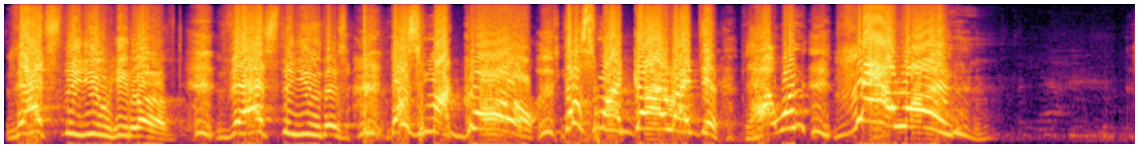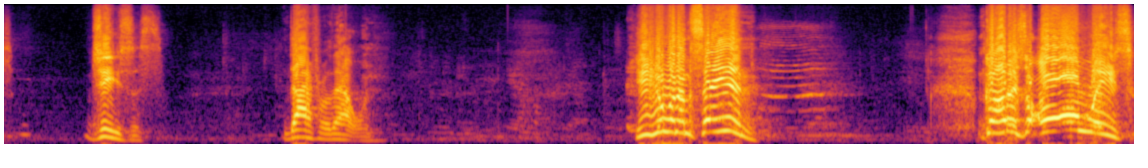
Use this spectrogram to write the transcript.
That's the you he loved. That's the you. That's, that's my girl. That's my guy right there. That one? That one! Jesus. Die for that one. You hear what I'm saying? God has always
